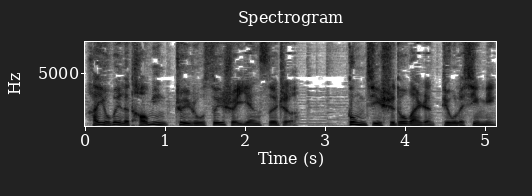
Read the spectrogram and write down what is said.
还有为了逃命坠入睢水淹死者，共计十多万人丢了性命。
